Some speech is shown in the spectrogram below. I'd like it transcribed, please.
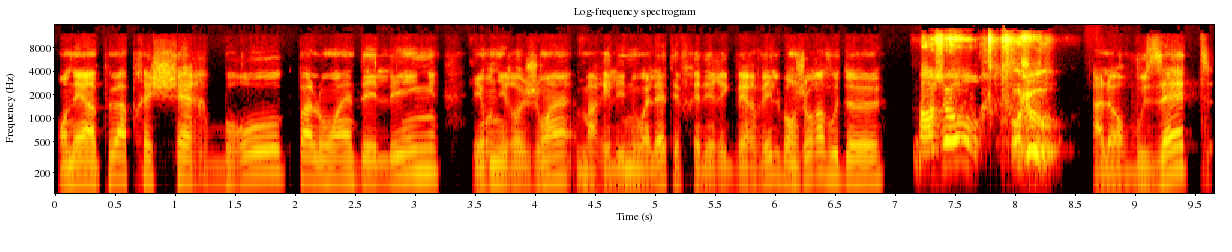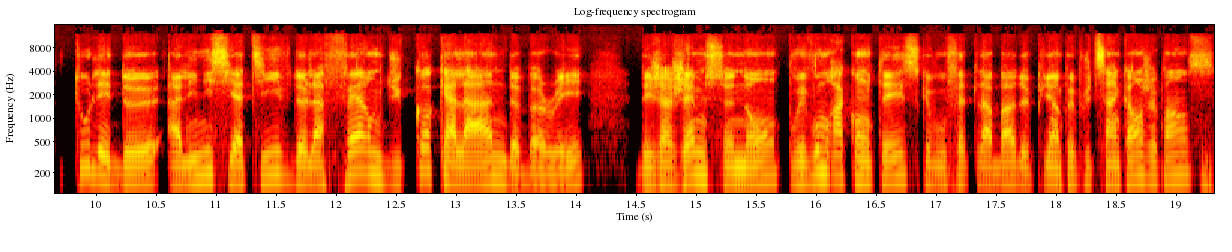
On est un peu après Sherbrooke, pas loin des lignes. Et on y rejoint Marilyn Ouellette et Frédéric Verville. Bonjour à vous deux. Bonjour. Bonjour. Alors, vous êtes tous les deux à l'initiative de la ferme du coq à l'âne de Bury. Déjà, j'aime ce nom. Pouvez-vous me raconter ce que vous faites là-bas depuis un peu plus de cinq ans, je pense?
